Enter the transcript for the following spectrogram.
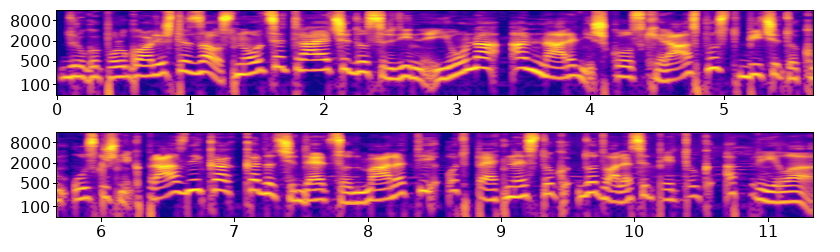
Drugo polugodište za osnovce trajaće do sredine juna, a naredni školski raspust biće tokom uskršnjeg praznika kada će deca odmarati od 15. do 25. aprila.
